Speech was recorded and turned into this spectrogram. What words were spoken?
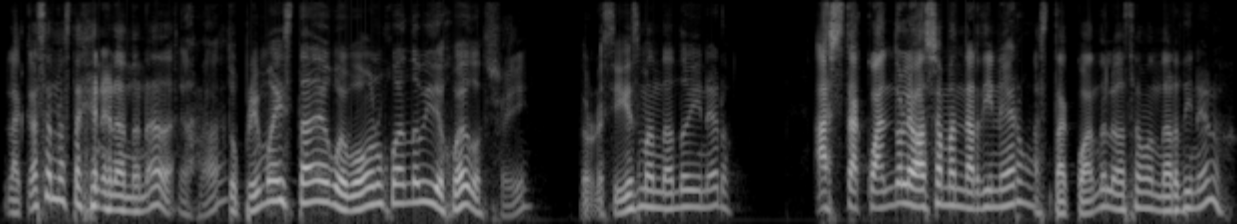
La casa no está generando nada. Ajá. Tu primo ahí está de huevón jugando videojuegos, Sí. pero le sigues mandando dinero. ¿Hasta cuándo le vas a mandar dinero? ¿Hasta cuándo le vas a mandar dinero?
